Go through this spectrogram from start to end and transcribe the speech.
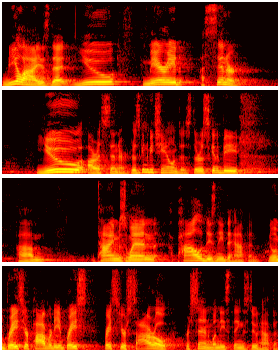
Realize that you married a sinner. You are a sinner. There's going to be challenges. There's going to be um, times when apologies need to happen. You know, embrace your poverty, embrace, embrace your sorrow, for sin when these things do happen.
